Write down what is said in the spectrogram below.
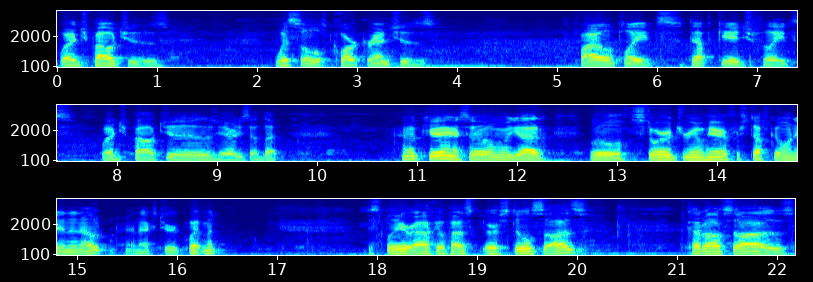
Wedge pouches, whistles, cork wrenches, file plates, depth gauge plates, wedge pouches. You already said that. Okay, so we got a little storage room here for stuff going in and out and extra equipment. Display rack of husk or Stihl saws, cut off saws,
